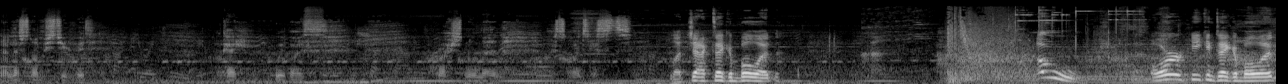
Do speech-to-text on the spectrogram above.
Now let's not be stupid. Okay, we're both rational men. We're scientists. Let Jack take a bullet. Oh! Or he can take a bullet.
